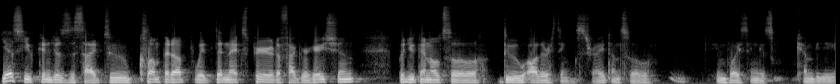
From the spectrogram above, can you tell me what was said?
yes, you can just decide to clump it up with the next period of aggregation, but you can also do other things, right? And so invoicing is can be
